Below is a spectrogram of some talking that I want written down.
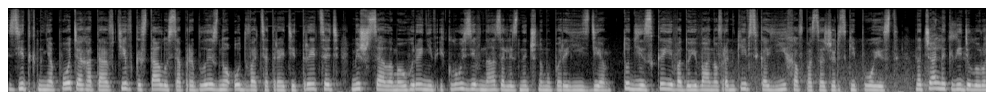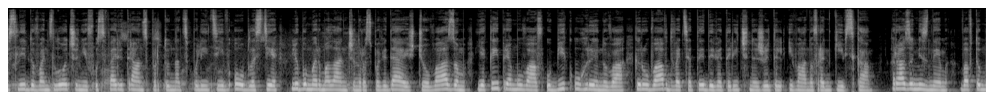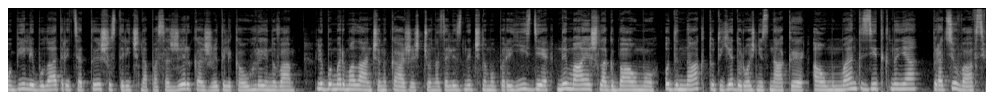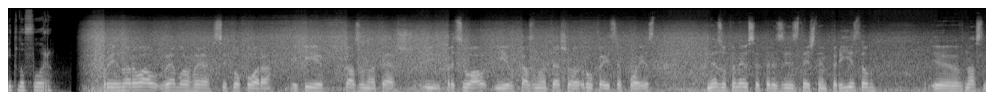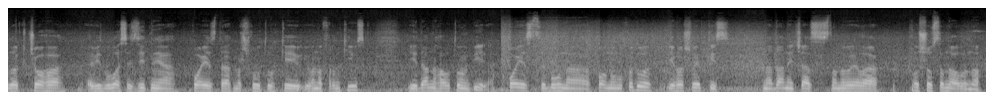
Зіткнення потяга та автівки сталося приблизно о 23.30 між селами Угринів і Клузів на залізничному переїзді. Тоді з Києва до Івано-Франківська їхав пасажирський поїзд. Начальник відділу розслідувань злочинів у сфері транспорту Нацполіції в області Любомир Маланчин розповідає, що вазом, який прямував у бік Угринова, керував 29-річний житель Івано-Франківська. Разом із ним в автомобілі була 36-річна пасажирка, жителька Угринова. Любомир Маланчин каже, що на залізничному переїзді немає шлагбауму, однак тут є дорожні знаки. А у момент зіткнення працював світлофор. проігнорував вимоги світлофора, який вказано те, що- і працював, і вказано те, що рухається поїзд. Не зупинився перед залізничним переїздом, внаслідок чого відбулося зіткнення поїзда маршруту Київ-Івано-Франківськ і даного автомобіля. Поїзд був на повному ходу, його швидкість на даний час становила, ну що встановлено,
